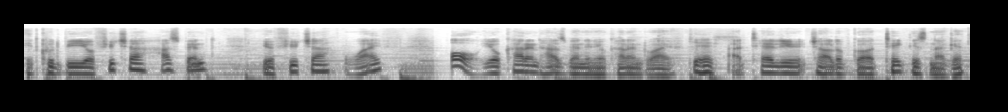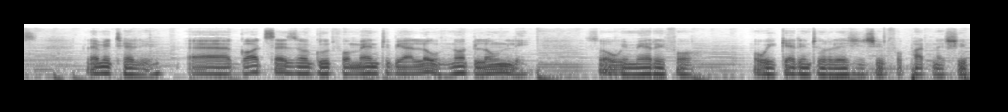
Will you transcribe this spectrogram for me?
It could be your future husband, your future wife or your current husband and your current wife. Yes. I tell you, child of God, take these nuggets. Let me tell you, uh, God says it's not good for men to be alone, not lonely. So we marry for, or we get into relationship for partnership,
